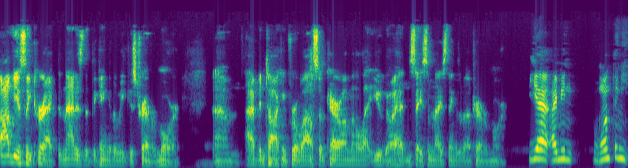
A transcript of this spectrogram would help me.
obviously correct, and that is that the king of the week is Trevor Moore. Um, I've been talking for a while, so Carol, I'm going to let you go ahead and say some nice things about Trevor Moore. Yeah, I mean, one thing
